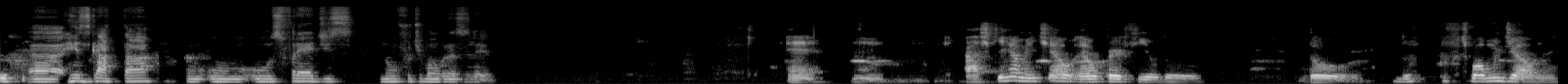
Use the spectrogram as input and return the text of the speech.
uh, resgatar o, o, os Freds no futebol brasileiro? É, é, acho que realmente é o, é o perfil do, do, do, do, futebol mundial, né?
